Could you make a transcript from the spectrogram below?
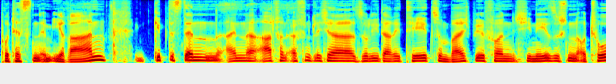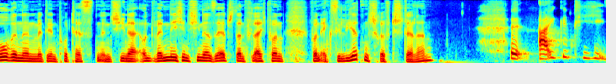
Protesten im Iran. Gibt es denn eine Art von öffentlicher Solidarität, zum Beispiel von chinesischen Autorinnen mit den Protesten in China? Und wenn nicht in China selbst, dann vielleicht von, von exilierten Schriftstellern? Äh, eigentlich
